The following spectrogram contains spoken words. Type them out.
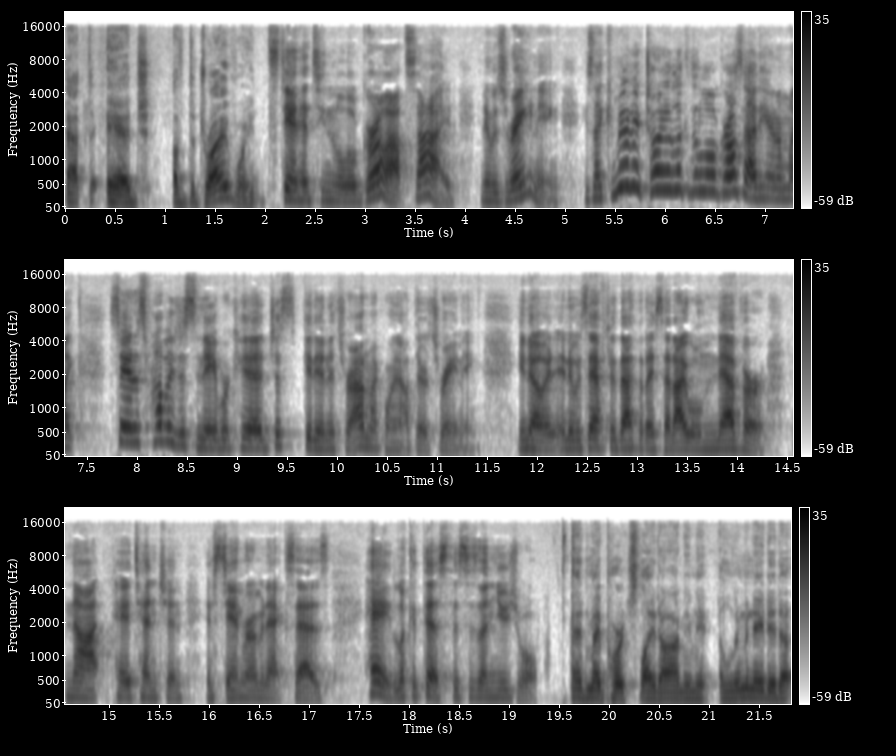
at the edge of the driveway. Stan had seen the little girl outside and it was raining. He's like, come here, Victoria, look at the little girls out here. And I'm like, Stan, it's probably just a neighbor kid. Just get in. It's I'm not going out there. It's raining. You know, and, and it was after that that I said, I will never not pay attention if Stan Romanek says, hey, look at this. This is unusual. I had my porch light on and it illuminated uh,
